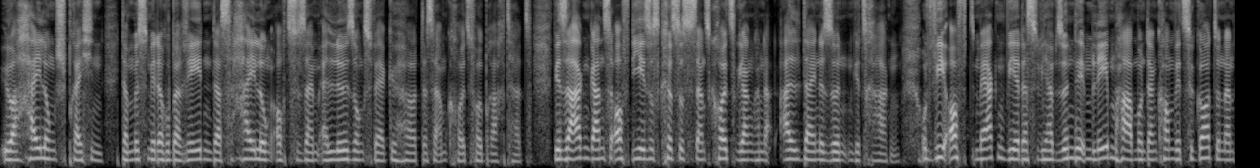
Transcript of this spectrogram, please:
über Heilung sprechen, dann müssen wir darüber reden, dass Heilung auch zu seinem Erlösungswerk gehört, das er am Kreuz vollbracht hat. Wir sagen ganz oft, Jesus Christus ist ans Kreuz gegangen und hat all deine Sünden getragen. Und wie oft merken wir, dass wir Sünde im Leben haben und dann kommen wir zu Gott und dann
